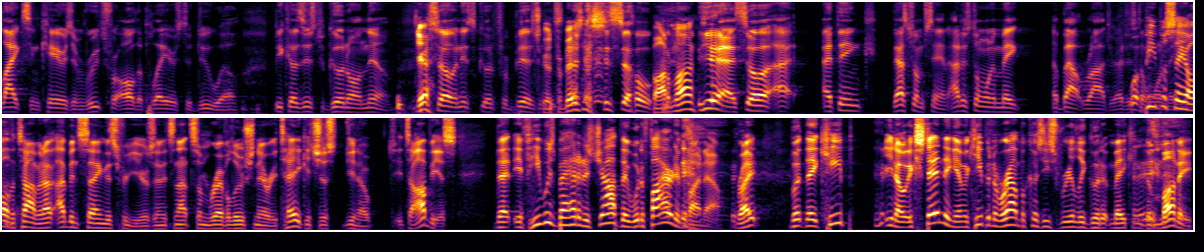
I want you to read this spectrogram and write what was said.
likes and cares and roots for all the players to do well because it's good on them. Yeah. So and it's good for business. good for business. so Bottom line. Yeah. So I I think that's what I'm saying. I just don't want to make about Roger. I just What don't people say all the time, and I've been saying this for years, and it's not some revolutionary take. It's just you know, it's obvious that if he was bad at his job, they would have fired him by now, right? But they keep you know extending him and keeping him around because he's really good at making the money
